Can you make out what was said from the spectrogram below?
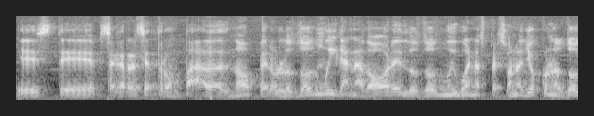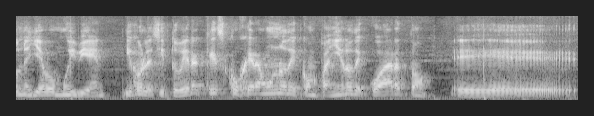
este, pues agarrarse a trompadas, ¿no? Pero los dos muy ganadores, los dos muy buenas personas, yo con los dos me llevo muy bien. Híjole, si tuviera que escoger a uno de compañero de cuarto, eh,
